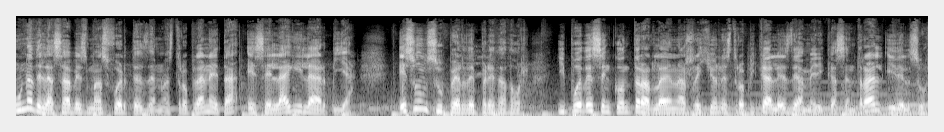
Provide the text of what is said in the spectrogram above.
Una de las aves más fuertes de nuestro planeta es el águila arpía. Es un superdepredador y puedes encontrarla en las regiones tropicales de América Central y del Sur.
